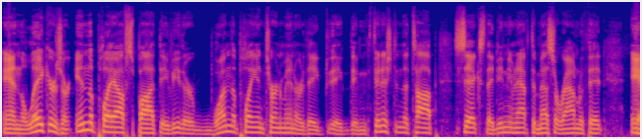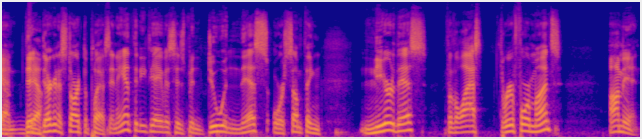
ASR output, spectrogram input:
and the Lakers are in the playoff spot. They've either won the play-in tournament or they, they they've finished in the top six. They didn't even have to mess around with it, and Yeah. they, Yeah. they're going to start the playoffs. And Anthony Davis has been doing this or something near this for the last three or four months. I'm in.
